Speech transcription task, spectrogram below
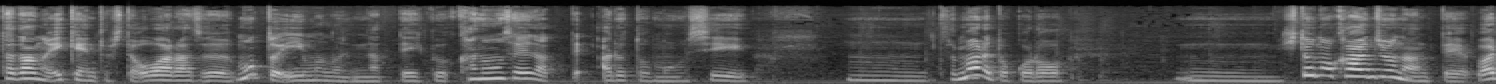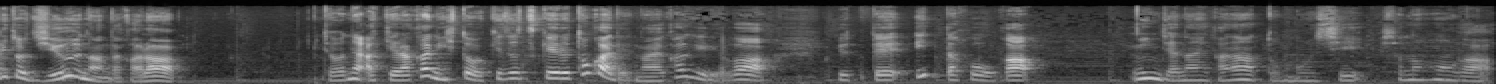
ただの意見として終わらずもっといいものになっていく可能性だってあると思うしうんつまるところうん人の感情なんて割と自由なんだからでね明らかに人を傷つけるとかでない限りは言っていった方がいいんじゃないかなと思うしその方が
